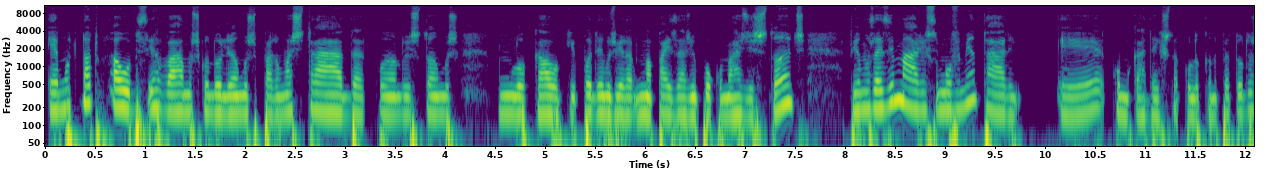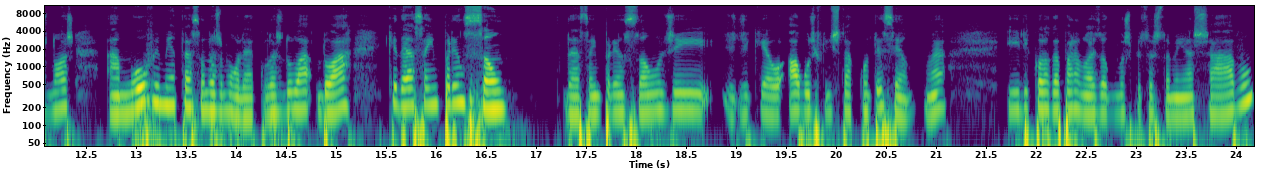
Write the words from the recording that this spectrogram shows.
é muito natural observarmos quando olhamos para uma estrada, quando estamos num local que podemos ver uma paisagem um pouco mais distante, vemos as imagens se movimentarem é, como Kardec está colocando para todos nós, a movimentação das moléculas do, do ar que dá essa impressão, dessa impressão de, de, que algo diferente está acontecendo, não é? E ele coloca para nós, algumas pessoas também achavam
